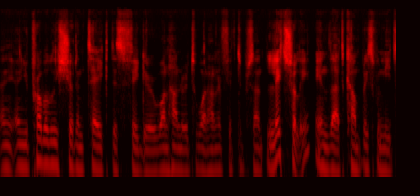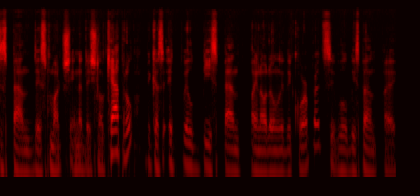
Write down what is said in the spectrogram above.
and, and, you probably shouldn't take this figure 100 to 150 percent literally. In that companies will need to spend this much in additional capital because it will be spent by not only the corporates, it will be spent by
